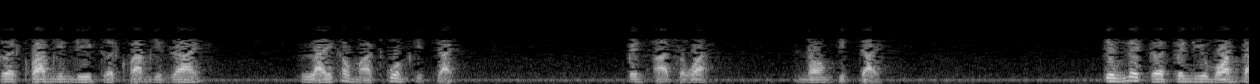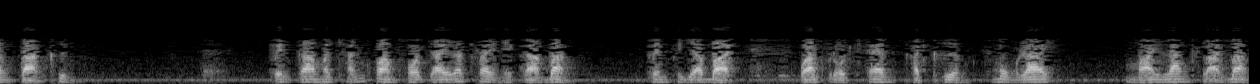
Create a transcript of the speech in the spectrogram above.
เกิดความยินดีเกิดความยินร้าย ไหลเข้ามาท่วมจิตใจ เป็นอาสวะดองจิตใจ จึงได้เกิดเป็นนิวรณ์ต่าง ๆขึ้น เป็นการมาฉันความพอใจรักใคร่ในการบ้างเป็นพยาบาท ความโกรธแค้นขัดเคือง มุ่งร้าย หมายล้างผลาญบ้าง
